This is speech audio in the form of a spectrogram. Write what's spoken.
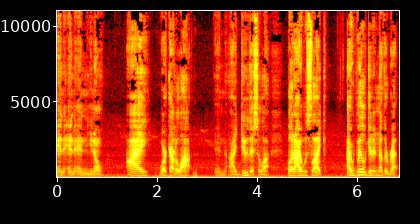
and and and you know, I work out a lot and I do this a lot, but I was like, I will get another rep.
